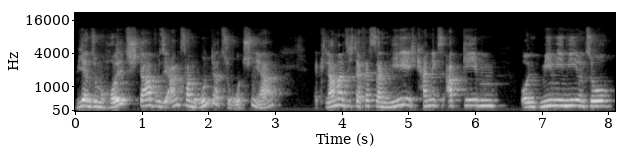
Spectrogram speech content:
wie an so einem Holzstab, wo sie Angst haben, runterzurutschen, ja, klammern sich da fest, sagen, nee, ich kann nichts abgeben und mi, mi, und so.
